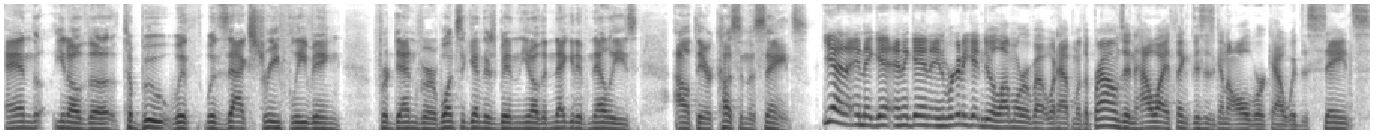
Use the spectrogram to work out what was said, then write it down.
and you know the to boot with with Zach Strief leaving for Denver. Once again, there's been you know the negative Nellies out there cussing the Saints. Yeah, and again, and again, and we're going to get into a lot more about what happened with the Browns and how I think this is going to all work out with the Saints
